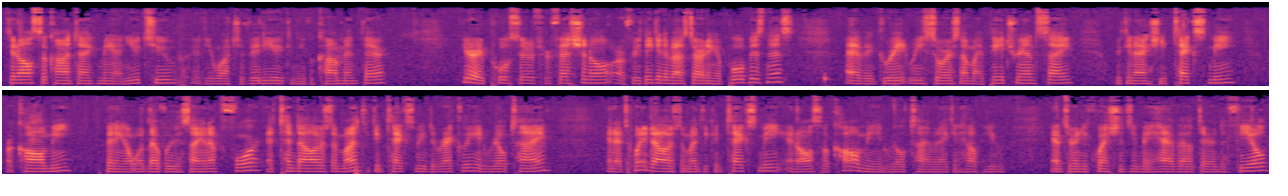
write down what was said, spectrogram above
You can also contact me on YouTube. If you watch a video, you can leave a comment there. You're a pool service professional, or if you're thinking about starting a pool business, I have a great resource on my Patreon site. You can actually text me or call me, depending on what level you sign up for. At $10 a month, you can text me directly in real time. And at $20 a month, you can text me and also call me in real time, and I can help you answer any questions you may have out there in the field.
